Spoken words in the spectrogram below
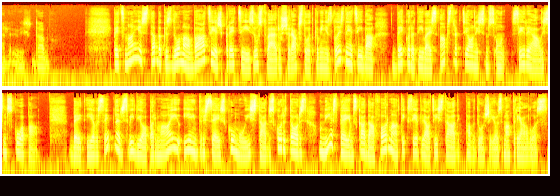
ar visu dabu. Pēc mājas tabakas domām vācieši precīzi uztvēruši rakstot, ka viņas glezniecībā dekoratīvais abstrakcionisms un surreālisms kopā. Bet Ieva Sepneres video par māju ieinteresējas kumu izstādes kurators un iespējams kādā formā tiks iekļauts izstādi pavadošajos materiālos.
